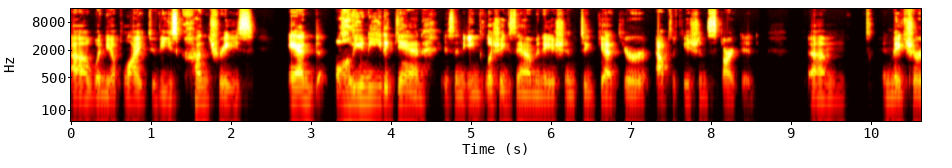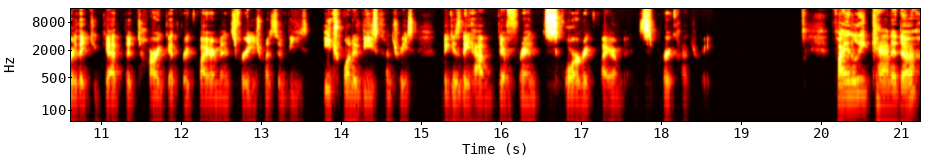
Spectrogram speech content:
uh, when you apply to these countries. And all you need again is an English examination to get your application started. Um, and make sure that you get the target requirements for each one of these each one of these countries because they have different score requirements per country. Finally, Canada,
